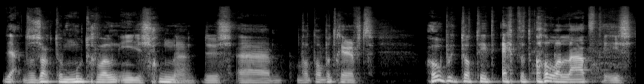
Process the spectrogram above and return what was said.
ja, dan zakt de moed gewoon in je schoenen. Dus wat dat betreft hoop ik dat dit echt het allerlaatste is.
